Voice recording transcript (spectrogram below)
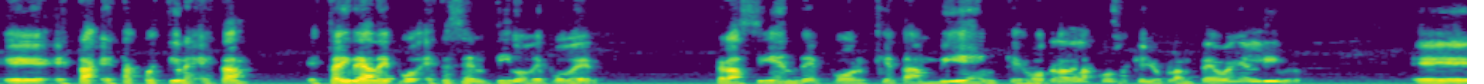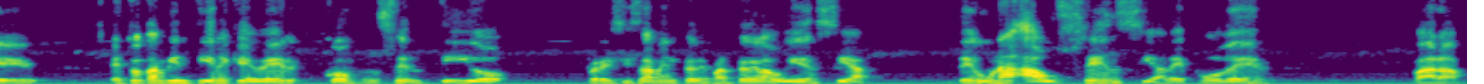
Eh, estas cuestiones, esta, esta idea de este sentido de poder trasciende porque también, que es otra de las cosas que yo planteo en el libro, eh, esto también tiene que ver con un sentido precisamente de parte de la audiencia de una ausencia de poder para,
